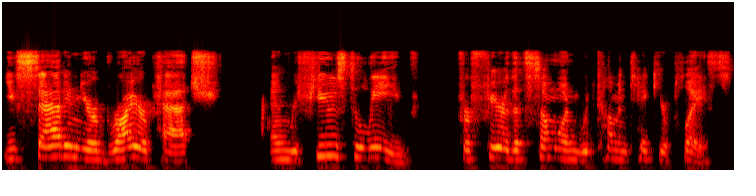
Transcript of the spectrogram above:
you sat in your briar patch and refused to leave for fear that someone would come and take your place.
